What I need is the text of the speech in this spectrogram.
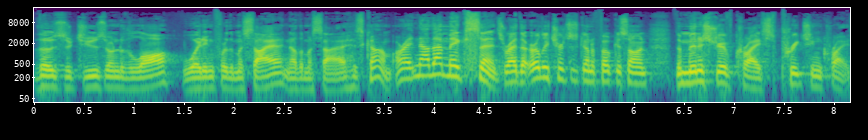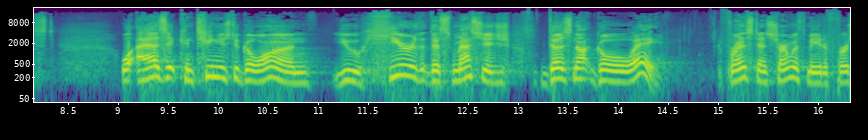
Those Jews are under the law, waiting for the Messiah. Now the Messiah has come. All right, now that makes sense, right? The early church is going to focus on the ministry of Christ, preaching Christ. Well, as it continues to go on, you hear that this message does not go away. For instance, turn with me to 1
